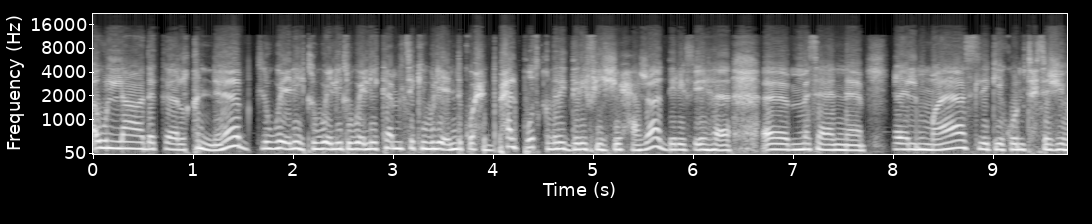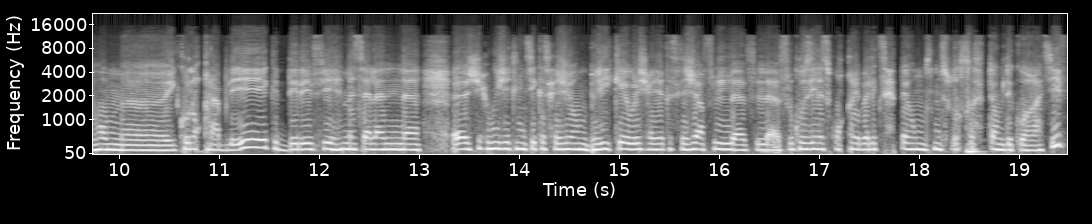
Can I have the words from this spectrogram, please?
اولا داك القناب تلوي عليه تلوي عليه تلوي عليه كامل. حتى كيولي عندك واحد بحال pot تقدري ديري فيه شي حاجة. ديري فيه آه، مثلا الماعن اللي كيكون تحتاجيهم آه، يكونوا قراب ليك. ديري فيه مثلا آه، شي حويجات اللي انت كتحتاجيهم briquet ولا شي حاجة كتحتاجيها في في الكوزينة تكون قريبة لك تحطيهم في نفس الوقت تحطيهم décoratif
